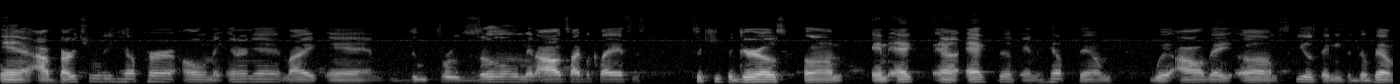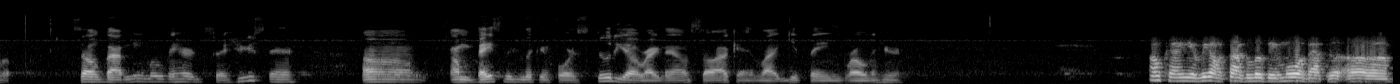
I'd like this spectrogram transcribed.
and I virtually help her on the internet, like and do through Zoom and all type of classes to keep the girls um in act, uh, active and help them with all the um skills they need to develop. So by me moving here to Houston, um I'm basically looking for a studio right now so I can like get things rolling here. Okay, yeah, we're gonna talk a little bit more about the uh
